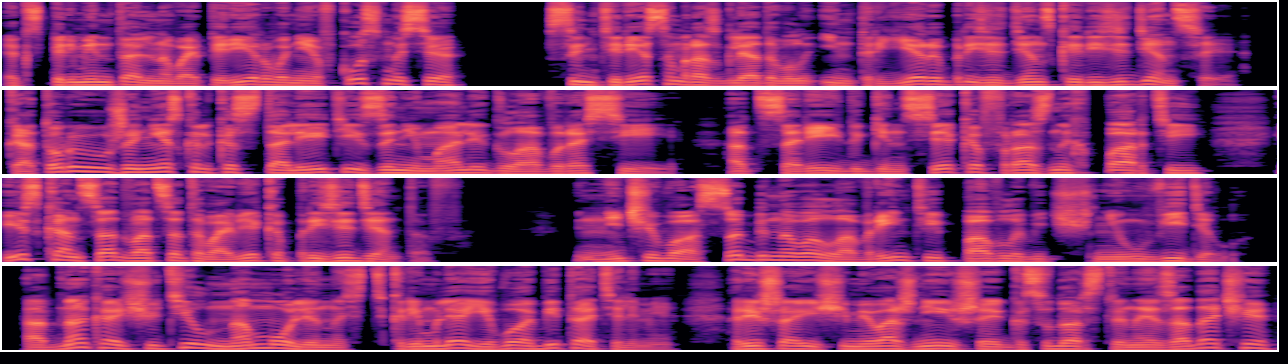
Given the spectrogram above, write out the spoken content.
экспериментального оперирования в космосе с интересом разглядывал интерьеры президентской резиденции, которую уже несколько столетий занимали главы России – от царей до генсеков разных партий и с конца XX века президентов. Ничего особенного Лаврентий Павлович не увидел, однако ощутил намоленность Кремля его обитателями, решающими важнейшие государственные задачи,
